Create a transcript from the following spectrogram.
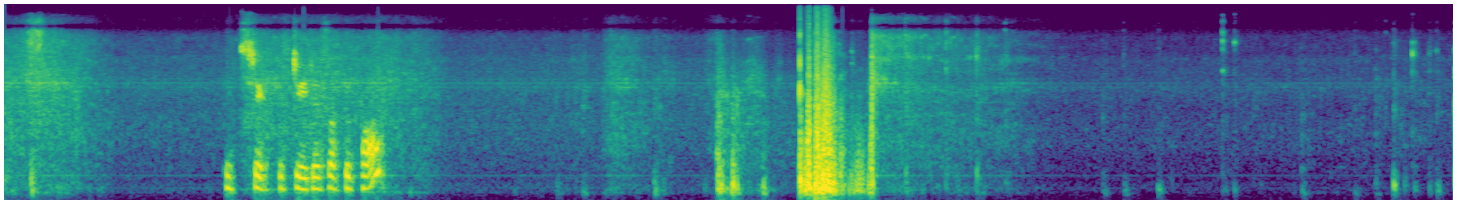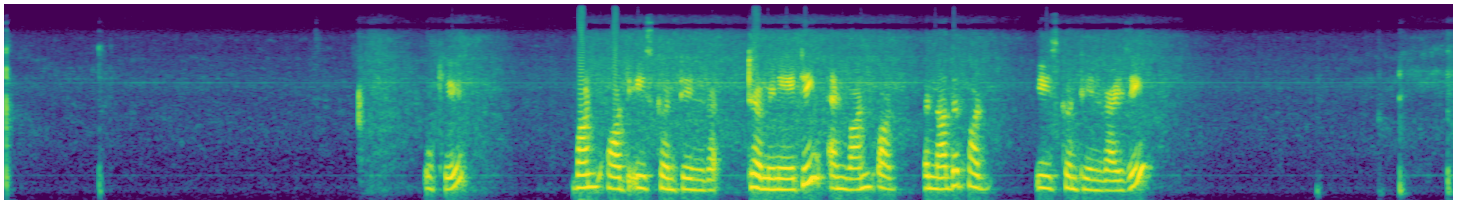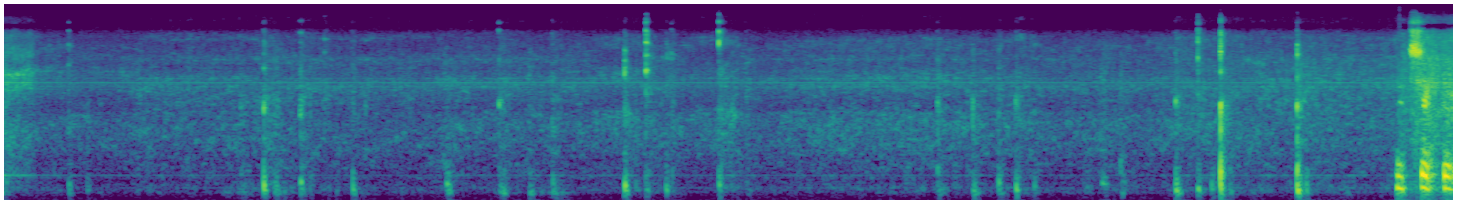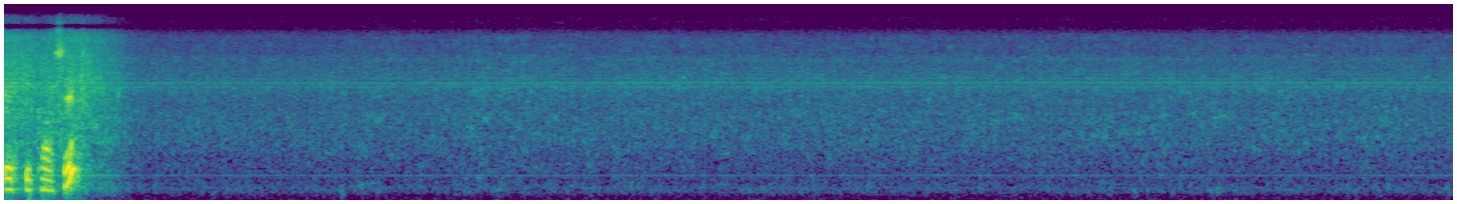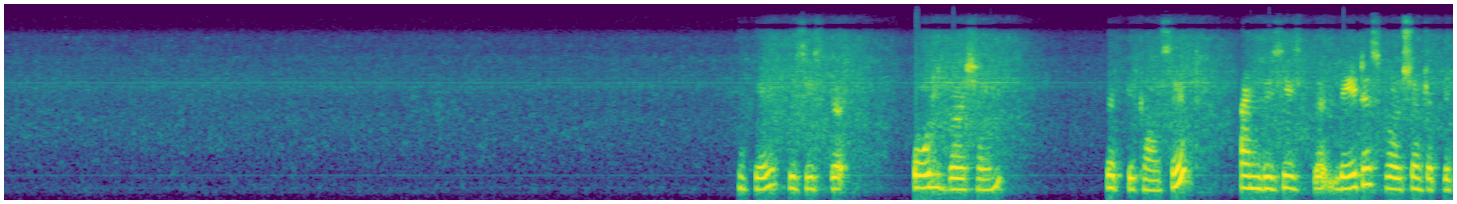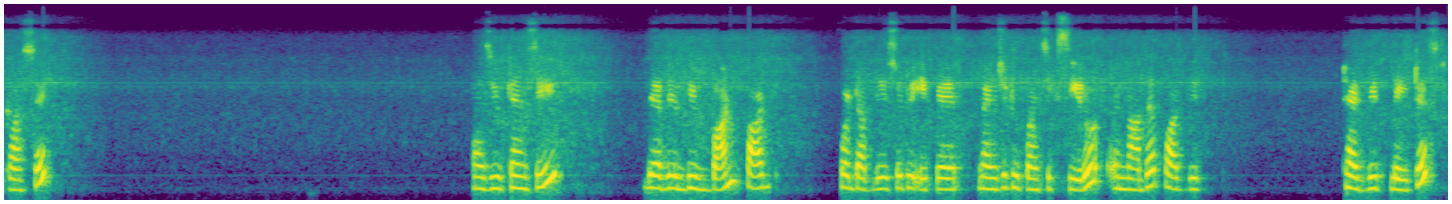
Let's check the status of the pod. Okay. One pod is terminating and one pod another pod is containerizing. Replica set. Okay, this is the old version replica set and this is the latest version replica set. As you can see, there will be one pod for WSO2 API Manager 2.60, another pod with tag with latest,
